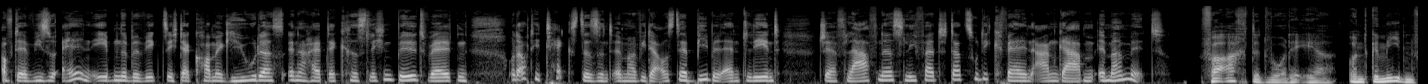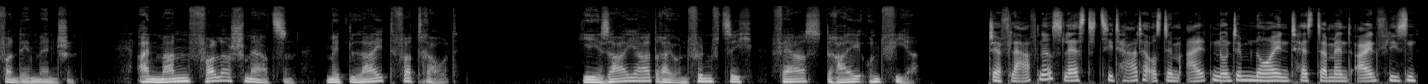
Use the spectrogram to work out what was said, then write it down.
Auf der visuellen Ebene bewegt sich der Comic Judas innerhalb der christlichen Bildwelten und auch die Texte sind immer wieder aus der Bibel entlehnt. Jeff Loveness liefert dazu die Quellenangaben immer mit. Verachtet wurde er und gemieden von den Menschen. Ein Mann voller Schmerzen, mit Leid vertraut. Jesaja 53, Vers 3 und 4. Jeff Loveness lässt Zitate aus dem Alten und dem Neuen Testament einfließen.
